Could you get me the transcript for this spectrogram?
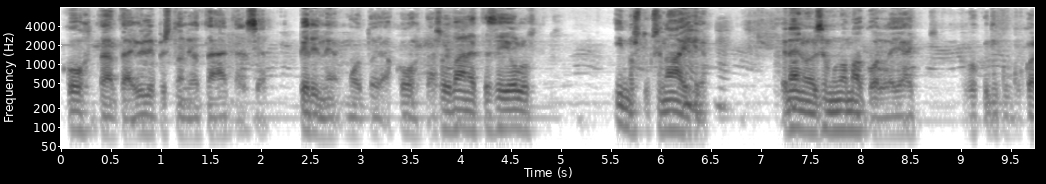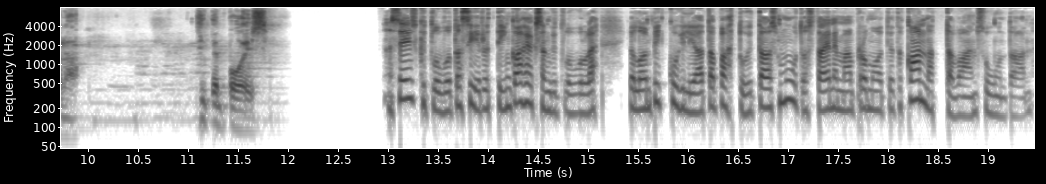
kohtaan tai yliopiston jotain tällaisia perinnemuotoja kohtaan. Se oli vain, että se ei ollut innostuksen aihe. Mm-hmm. Ja näin oli se mun oma kohdalla jäi niin kokonaan sitten pois. 70-luvulta siirryttiin 80-luvulle, jolloin pikkuhiljaa tapahtui taas muutosta enemmän promootiota kannattavaan suuntaan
